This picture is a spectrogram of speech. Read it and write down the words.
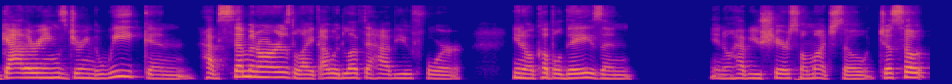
gatherings during the week and have seminars. Like I would love to have you for, you know, a couple days and you know, have you share so much. So just so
